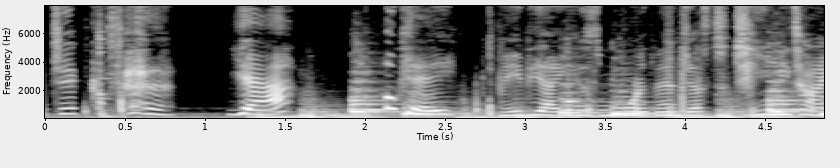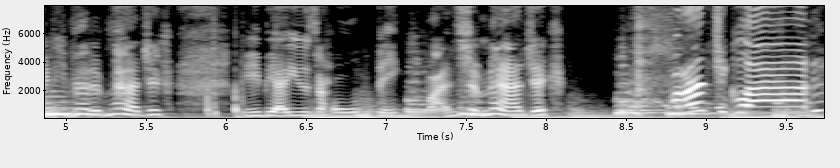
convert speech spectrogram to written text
Magic? yeah? Okay, maybe I use more than just a teeny tiny bit of magic. Maybe I use a whole big bunch of magic. But aren't you glad?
